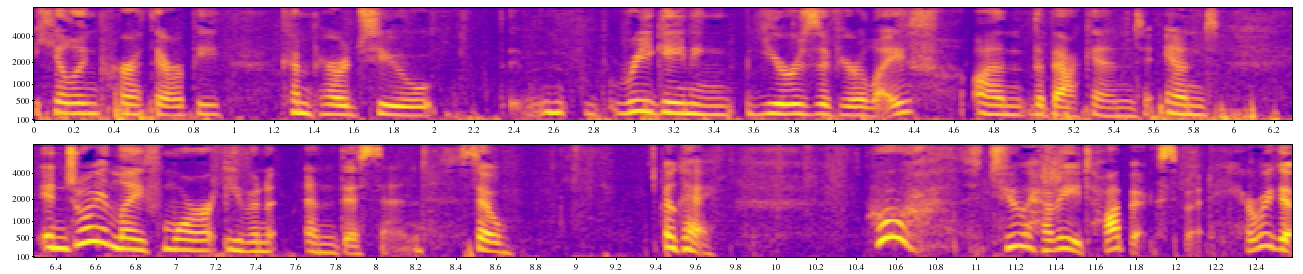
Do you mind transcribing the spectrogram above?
healing prayer therapy compared to regaining years of your life on the back end? And enjoying life more even on this end. So okay Whew, two heavy topics but here we go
